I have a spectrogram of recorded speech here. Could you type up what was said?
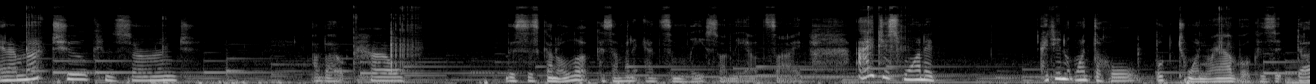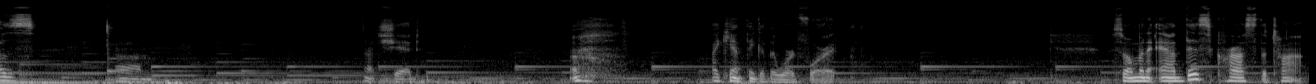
And I'm not too concerned about how this is going to look because I'm going to add some lace on the outside. I just wanted, I didn't want the whole book to unravel because it does, um, not shed. I can't think of the word for it. So I'm going to add this across the top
